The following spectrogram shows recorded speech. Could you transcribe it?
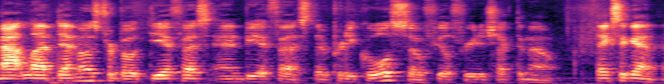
MATLAB demos for both DFS and BFS. They're pretty cool, so feel free to check them out. Thanks again.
